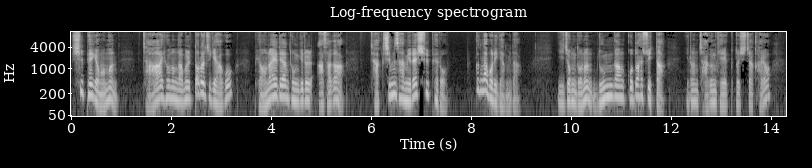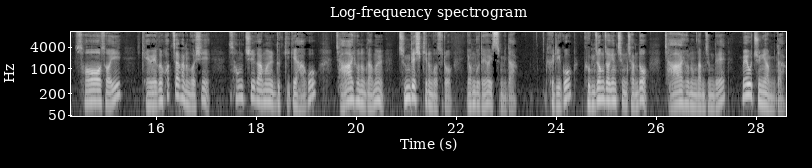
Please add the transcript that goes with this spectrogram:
실패 경험은 자아 효능감을 떨어지게 하고 변화에 대한 동기를 앗아가 작심삼일의 실패로 끝나버리게 합니다. 이 정도는 눈 감고도 할 수 있다. 이런 작은 계획부터 시작하여 서서히 계획을 확장하는 것이 성취감을 느끼게 하고 자아 효능감을 증대시키는 것으로 연구되어 있습니다. 그리고 긍정적인 칭찬도 자아 효능감 증대에 매우 중요합니다.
